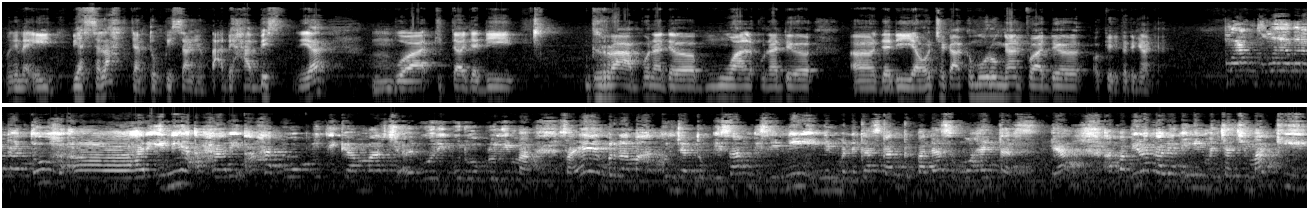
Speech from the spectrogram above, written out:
mengenai biasalah jantung pisang yang tak habis-habis ya. Membuat kita jadi geram pun ada, mual pun ada. Uh, jadi yang orang cakap kemurungan pun ada. Okey, kita dengarkan. Warahmatullahi wabarakatuh. Uh, hari ini hari Ahad 23 Mac uh, 2025. Saya yang bernama akun Jantung Pisang di sini ingin menegaskan kepada semua haters ya. Apabila kalian ingin mencaci maki,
